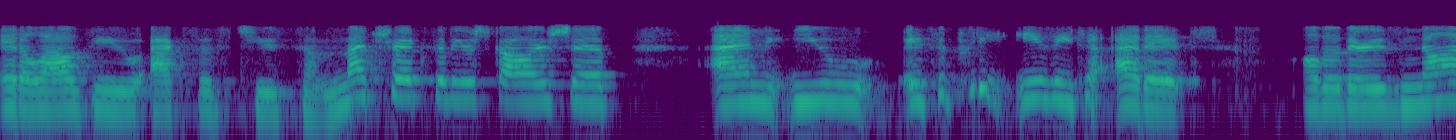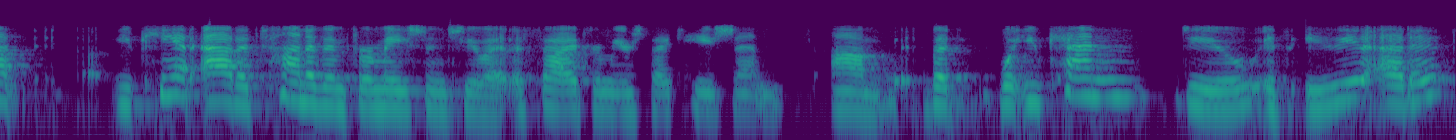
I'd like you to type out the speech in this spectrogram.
It allows you access to some metrics of your scholarship, and you, it's a pretty easy to edit, although there is not, you can't add a ton of information to it aside from your citations. Um, but what you can do, it's easy to edit,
